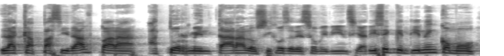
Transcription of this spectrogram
la capacidad para atormentar a los hijos de desobediencia. Dice que tienen como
